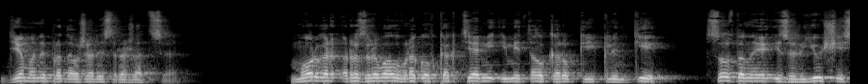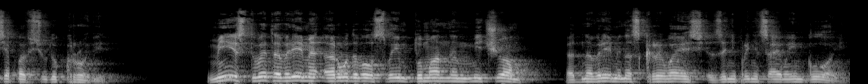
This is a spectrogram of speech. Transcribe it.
демоны продолжали сражаться. Моргар разрывал врагов когтями и метал короткие клинки, созданные из льющейся повсюду крови. Мист в это время орудовал своим туманным мечом, одновременно скрываясь за непроницаемой мглой.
